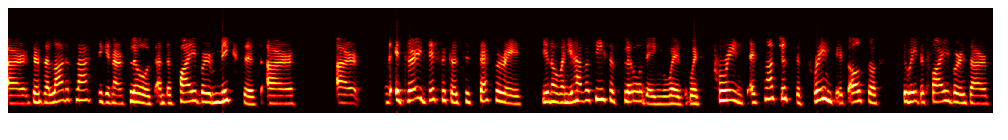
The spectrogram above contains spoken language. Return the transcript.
are there's a lot of plastic in our clothes, and the fiber mixes are are it's very difficult to separate. You know, when you have a piece of clothing with with print, it's not just the print; it's also the way the fibers are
